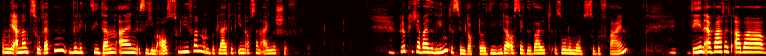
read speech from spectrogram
Um die anderen zu retten, willigt sie dann ein, sich ihm auszuliefern und begleitet ihn auf sein eigenes Schiff. Glücklicherweise gelingt es dem Doktor, sie wieder aus der Gewalt Solomons zu befreien. Den erwartet aber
